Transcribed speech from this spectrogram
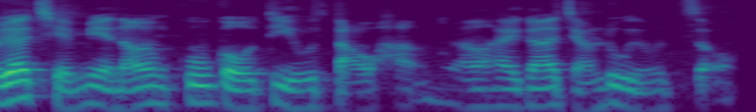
我就在前面，然后用 Google 地图导航，然后还跟他讲路怎么走。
